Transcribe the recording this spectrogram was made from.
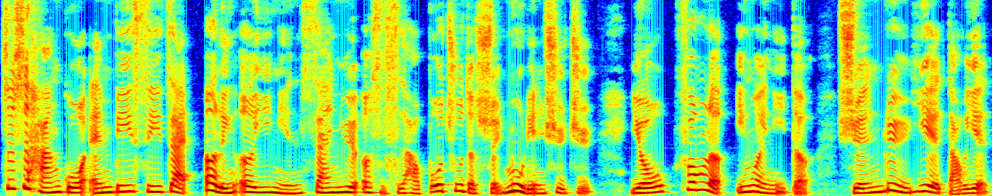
这是韩国 MBC 在二零二一年三月二十四号播出的水幕连续剧，由疯了因为你的旋律叶导演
